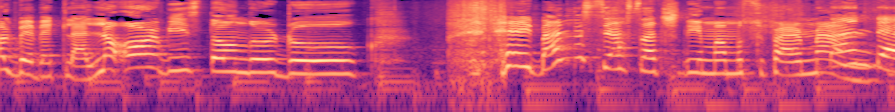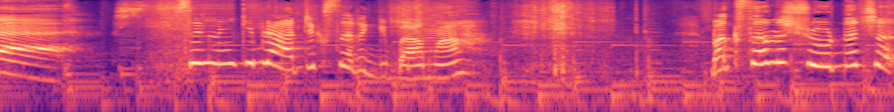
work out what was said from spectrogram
lol bebeklerle Orbeez dondurduk. Hey ben de siyah saçlıyım ama Süpermen. Ben de. Seninki birazcık sarı gibi ama. Baksana şurada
